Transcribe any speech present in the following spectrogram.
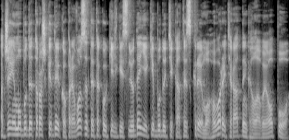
адже йому буде трошки дико перевозити таку кількість людей, які будуть тікати з Криму, говорить радник глави ОПУ.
